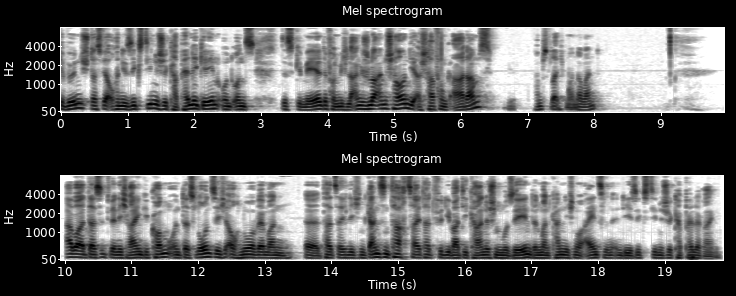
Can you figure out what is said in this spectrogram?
gewünscht, dass wir auch in die Sixtinische Kapelle gehen und uns das Gemälde von Michelangelo anschauen, die Erschaffung Adams. Wir haben es vielleicht mal an der Wand. Aber da sind wir nicht reingekommen und das lohnt sich auch nur, wenn man äh, tatsächlich einen ganzen Tag Zeit hat für die Vatikanischen Museen, denn man kann nicht nur einzeln in die Sixtinische Kapelle rein.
